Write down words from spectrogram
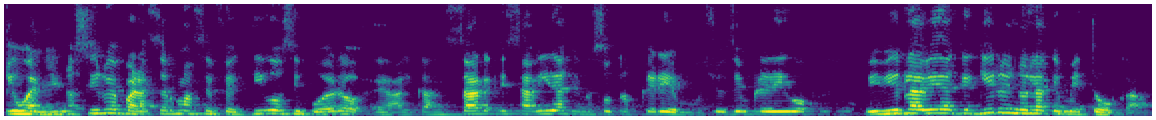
y bueno, y nos sirve para ser más efectivos y poder eh, alcanzar esa vida que nosotros queremos. Yo siempre digo, vivir la vida que quiero y no la que me toca.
